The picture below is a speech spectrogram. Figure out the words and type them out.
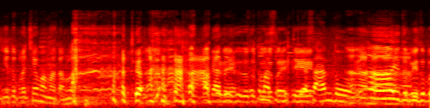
YouTube receh sama mantan lo? ada. Ada tuh ya? YouTube itu masuk di kebiasaan tuh. Ah, YouTube YouTube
